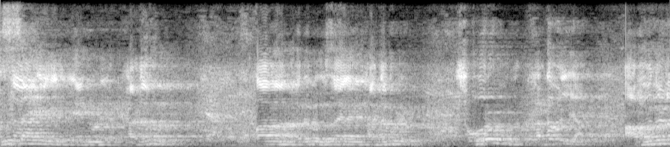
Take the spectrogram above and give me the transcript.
விவசாயிகள் என்னுடைய கடவுள். அப்பா விவசாயிகள் கடவுள். சோறு கடவுள் யார்? அவங்கள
